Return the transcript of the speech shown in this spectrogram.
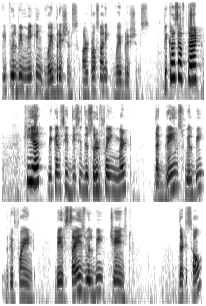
it will be making vibrations ultrasonic vibrations. Because of that here we can see this is the solidifying melt. The grains will be refined. Their size will be changed. That is how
